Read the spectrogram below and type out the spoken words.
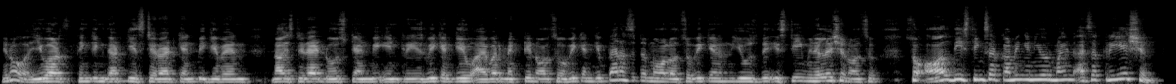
you know you are thinking that steroid can be given. Now steroid dose can be increased. We can give ivermectin also. We can give paracetamol also. We can use the steam inhalation also. So all these things are coming in your mind as a creation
